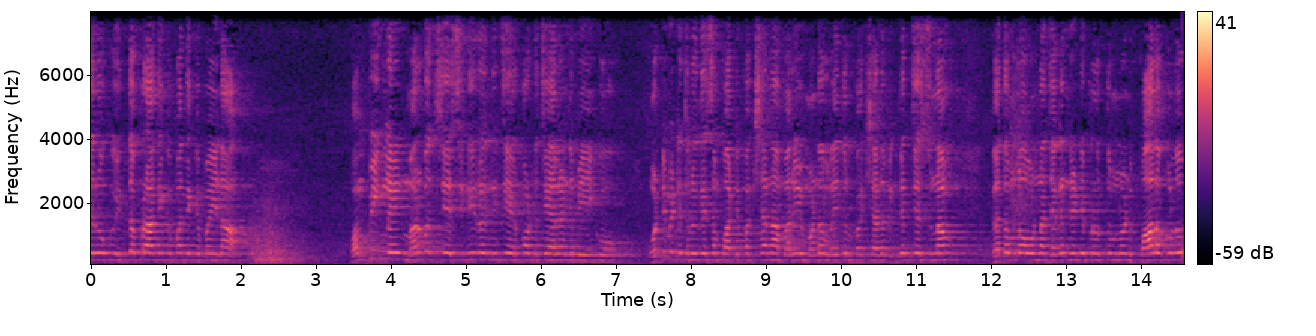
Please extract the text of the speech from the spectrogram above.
చెరువుకు యుద్ధ ప్రాతిపదిక పైన పంపింగ్ లైన్ మరమ్మతు చేసి నీరు అందించే ఏర్పాటు చేయాలని మీకు ఒంటిమిట్ట తెలుగుదేశం పార్టీ పక్షాన మరియు మండల రైతుల పక్షాన విజ్ఞప్తి చేస్తున్నాం. గతంలో ఉన్న జగన్ రెడ్డి ప్రభుత్వంలోని పాలకులు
